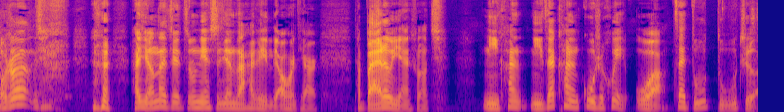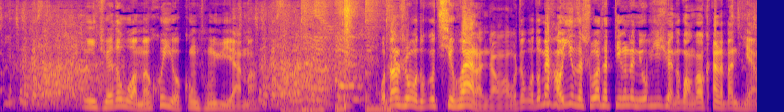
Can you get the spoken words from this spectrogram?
我说：“ 还行，那这中间时间咱还可以聊会儿天他白了我一眼说：“切，你看你在看故事会，我在读读者，你觉得我们会有共同语言吗？”我当时我都给我气坏了，你知道吗？我这我都没好意思说，他盯着牛皮癣的广告看了半天。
